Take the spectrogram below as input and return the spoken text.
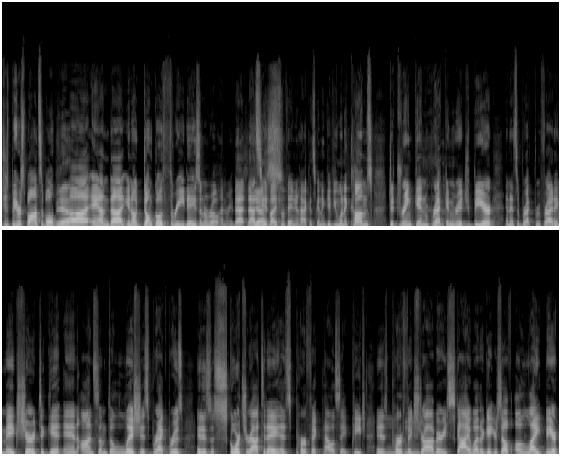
Just be responsible. Yeah. Uh, and uh, you know, don't go three days in a row, Henry. That that's the advice Nathaniel Hackett's going to give you when it comes to drinking Breckenridge beer, and it's a Breck Brew Friday. Make sure to get in on some delicious Breck brews. It is a scorcher out today. It's perfect Palisade peach. It is mm-hmm. perfect strawberry sky weather. Get yourself a light beer.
